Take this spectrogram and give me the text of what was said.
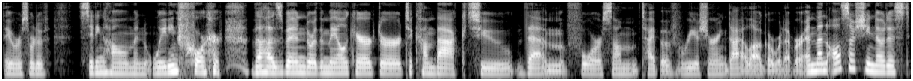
They were sort of sitting home and waiting for the husband or the male character to come back to them for some type of reassuring dialogue or whatever. And then also, she noticed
